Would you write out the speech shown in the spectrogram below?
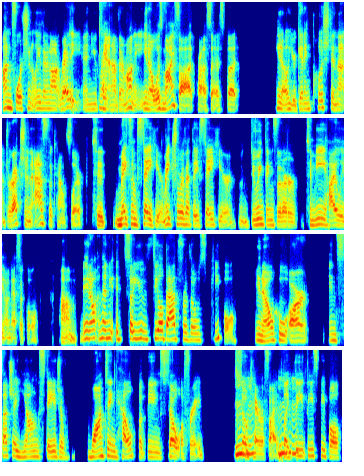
unfortunately they're not ready and you can't right. have their money. You know was my thought process but you know you're getting pushed in that direction as the counselor to make them stay here make sure that they stay here doing things that are to me highly unethical um, you know and then it, so you feel bad for those people you know who are in such a young stage of wanting help but being so afraid mm-hmm. so terrified mm-hmm. like the, these people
